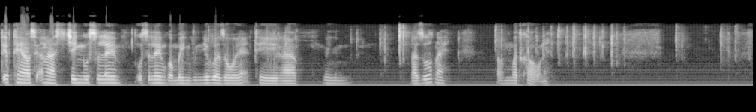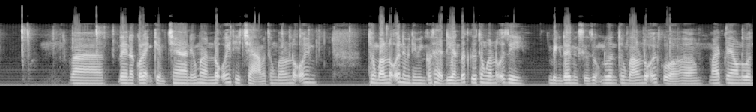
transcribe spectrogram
Tiếp theo sẽ là string username. Username của mình như vừa rồi ấy, thì là mình là rút này và mật khẩu này. Và đây là có lệnh kiểm tra. Nếu mà lỗi thì trả một thông báo lỗi thông báo lỗi này thì mình có thể điền bất cứ thông báo lỗi gì mình đây mình sử dụng luôn thông báo lỗi của ờ, uh, MySQL luôn.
